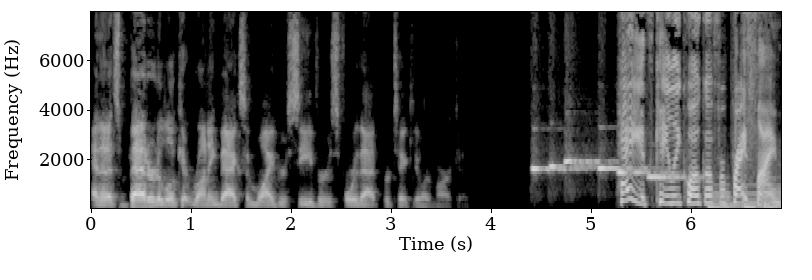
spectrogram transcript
And then it's better to look at running backs and wide receivers for that particular market. Hey, it's Kaley Cuoco for Priceline.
